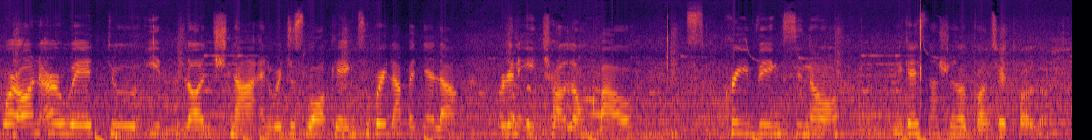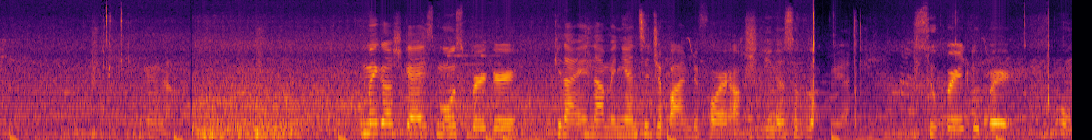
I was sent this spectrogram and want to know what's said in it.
we're on our way to eat lunch na and we're just walking. Super lapit niya lang. We're gonna eat Xiaolong Pao. It's cravings, you know. You guys National Concert Hall. oh. Yun na. Oh my gosh guys, most burger. Kinain namin yan sa Japan before. Actually, nasa vlog ko yan. Super duper. Boom.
